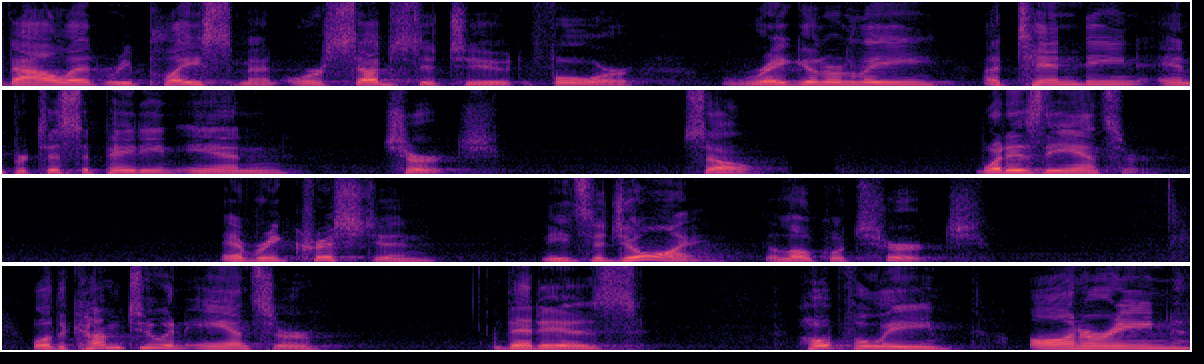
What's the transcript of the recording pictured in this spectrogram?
valid replacement or substitute for regularly attending and participating in church. So, what is the answer? Every Christian needs to join the local church. Well, to come to an answer that is hopefully honoring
